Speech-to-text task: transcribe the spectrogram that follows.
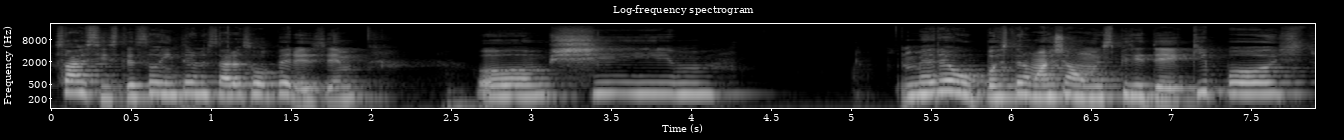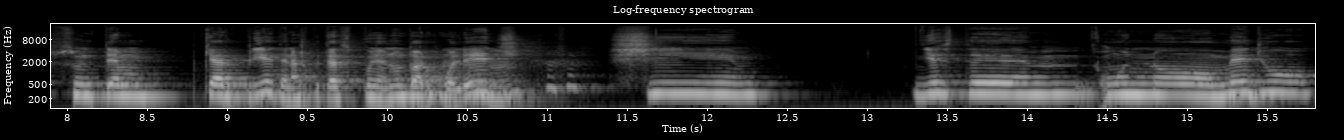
să asiste, să intre în sală să opereze. Uh, și mereu păstrăm așa un spirit de echipă, suntem chiar prieteni, aș putea spune, nu doar mhm, colegi. Uh-huh. Și este un uh, mediu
